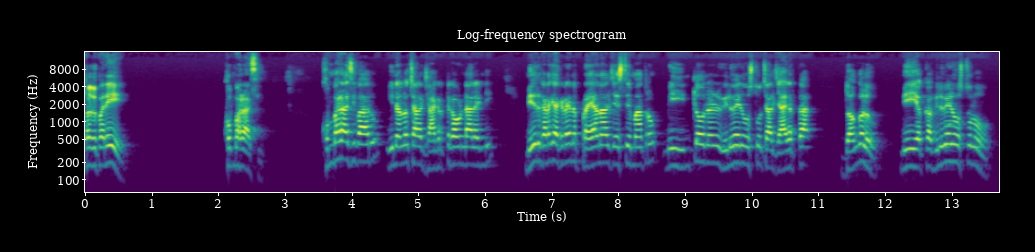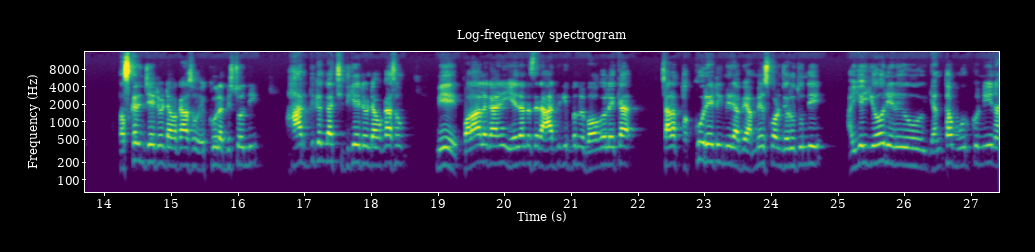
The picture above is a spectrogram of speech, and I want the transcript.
తదుపరి కుంభరాశి. కుంభరాశి వారు ఈ నెలలో చాలా జాగ్రత్తగా ఉండాలండి. మీరు కనుక ఎక్కడైనా ప్రయాణాలు చేస్తే మాత్రం మీ ఇంట్లో ఉన్న విలువైన వస్తువులు చాలా జాగ్రత్త. దొంగలు మీ యొక్క విలువైన వస్తువులను తస్కరించేటువంటి అవకాశం ఎక్కువ లభిస్తుంది. ఆర్థికంగా చితికేటువంటి అవకాశం మీ పొలాలు కానీ ఏదైనా సరే ఆర్థిక ఇబ్బందులు బాగోలేక చాలా తక్కువ రేటుకి మీరు అవి అమ్మేసుకోవడం జరుగుతుంది. అయ్యయ్యో! నేను ఎంత మూర్ఖుని నా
